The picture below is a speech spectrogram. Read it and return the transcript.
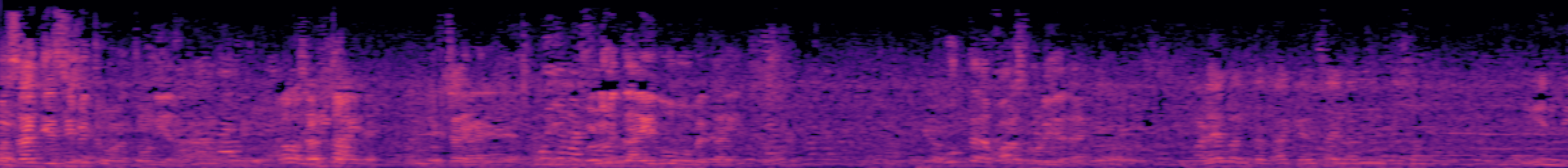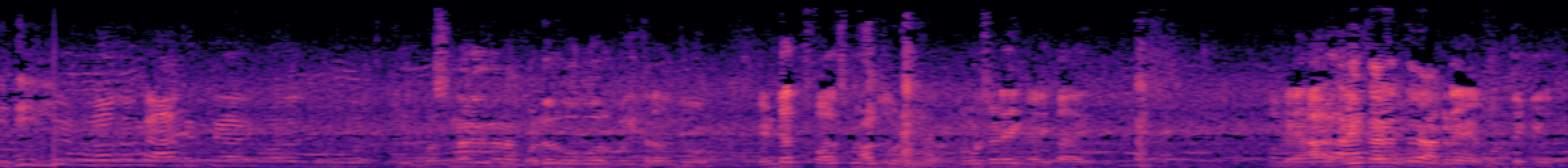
ಹೊಸ ಜೆ ಸಿ ಬಿ ತಾಯಿಗೂ ಹೋಗ್ಬೇಕಾಗಿತ್ತು. ಹೋಗ್ತಾ ಫಾಲ್ಸ್ ನೋಡಿದ್ದಾರೆ. ಮಳೆ ಬಂತಲ್ಲ ಕೆಲಸ ಇಲ್ಲ ಏನ್ ವಿಧಿ ಇಲ್ಲ ಹೋಗೋದು ಆಗುತ್ತೆ ಅಲ್ಲಿ ಹೋಗೋದು ಬಸ್ನಲ್ಲಿಂದ ನಾವು ಕೊಲ್ಲೂರು ಹೋಗುವವರೆಗೂ ಈ ತರ ಒಂದು ಎಂಟತ್ತು ಫಾಲ್ಸ್ ರೋಡ್ ಸೈಡ್ ಹಿಂಗ್ ಹರಿತಾ ಇತ್ತು ಈ ಕಡೆ ಹ- ಹರಿತಾ ಇರುತ್ತೆ ಆ ಕಡೆ ಫುಲ್ ತೆಗ್ಗಿರುತ್ತೆ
